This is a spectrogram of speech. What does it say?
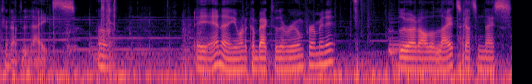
Turn out the lights. Oh. Hey, Anna, you want to come back to the room for a minute? Blew out all the lights. Got some nice,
